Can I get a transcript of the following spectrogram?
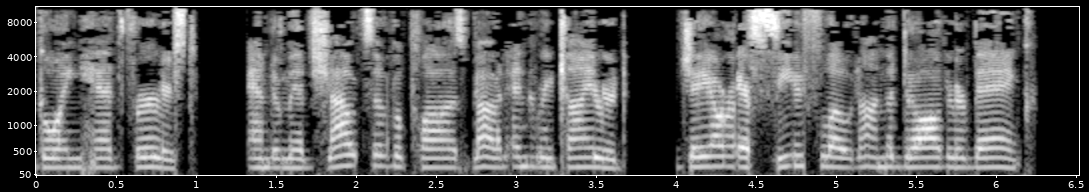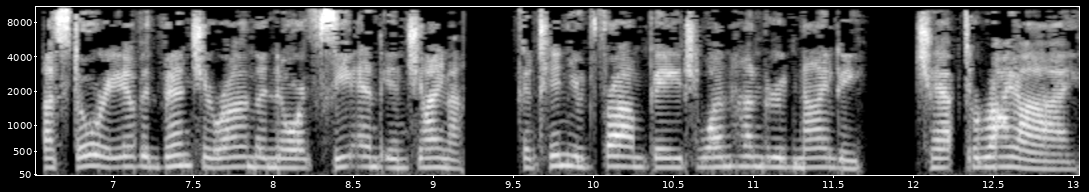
going head first, and amid shouts of applause bowed and retired. JRSC afloat on the Dogger Bank. A story of adventure on the North Sea and in China. Continued from page 190. Chapter II.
